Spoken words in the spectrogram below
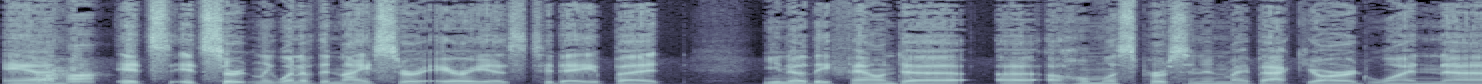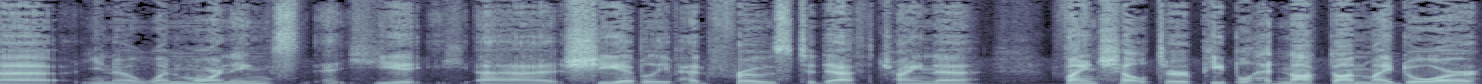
And uh-huh. it's, it's certainly one of the nicer areas today, but you know, they found a, a, a, homeless person in my backyard one, uh, you know, one morning. He, uh, she, I believe, had froze to death trying to find shelter. People had knocked on my door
